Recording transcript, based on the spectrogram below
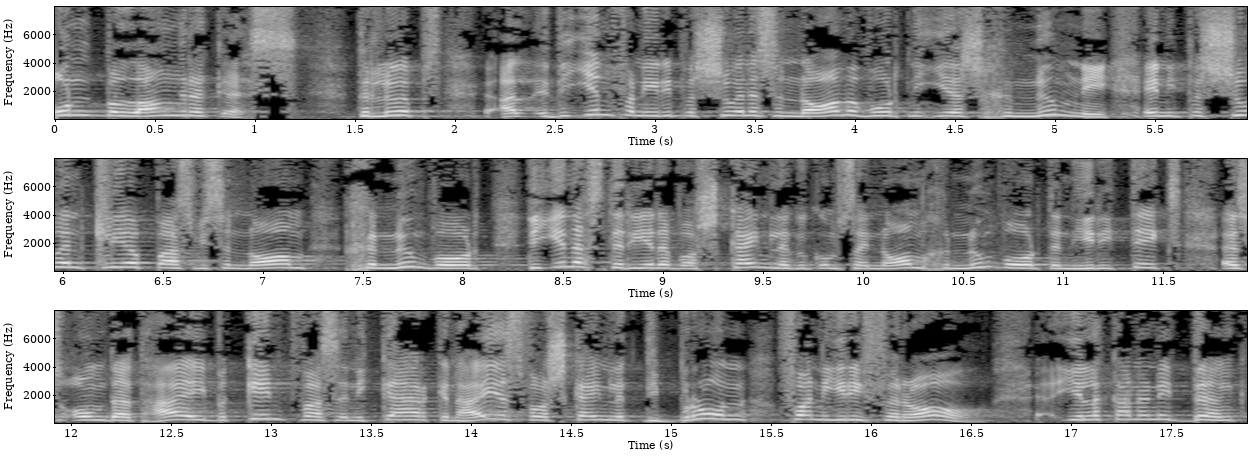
onbelangrik is. Terloops, die een van hierdie persone se name word nie eers genoem nie en die persoon Kleopas wie se naam genoem word, die enigste rede waarskynlik hoekom sy naam genoem word in hierdie teks is omdat hy bekend was in die kerk en hy is waarskynlik die bron van hierdie verhaal. Jy kan nou net dink,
